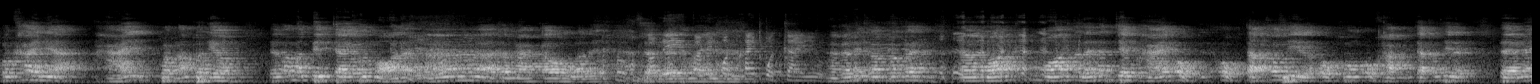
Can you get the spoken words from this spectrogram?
คนไข้เนี่ยหายปวดหลังคนเดียวแต่ว่ามันติดใจคุณหมอนะอ่า ตอนนี้ตอนนี้คนไข้ปวดใจอยู่ก็นี่ครับมันก็อ่หมอนหมอนอะไรนะเจ็บหายอกอกตัดเข้าที่อกคงอกหักจัดเข้าที่แต่ไม่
